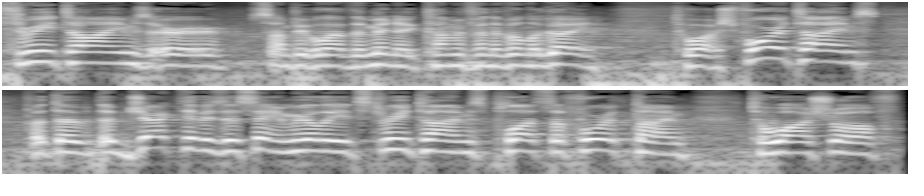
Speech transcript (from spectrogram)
three times, or some people have the minute coming from the Vilna Gaon to wash four times, but the, the objective is the same. Really, it's three times plus a fourth time to wash off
